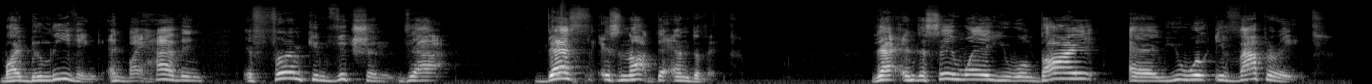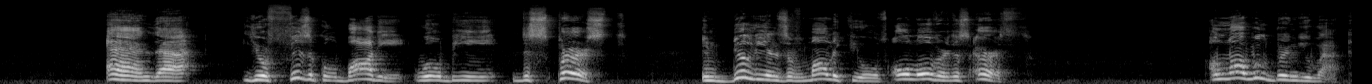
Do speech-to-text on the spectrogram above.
by believing and by having a firm conviction that death is not the end of it. That in the same way you will die and you will evaporate, and your physical body will be dispersed in billions of molecules all over this earth. Allah will bring you back.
